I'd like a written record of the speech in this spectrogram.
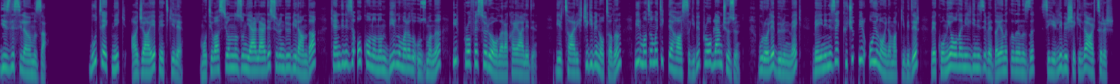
gizli silahımıza. Bu teknik acayip etkili. Motivasyonunuzun yerlerde süründüğü bir anda kendinizi o konunun bir numaralı uzmanı, bir profesörü olarak hayal edin. Bir tarihçi gibi not alın, bir matematik dehası gibi problem çözün. Bu role bürünmek, beyninize küçük bir oyun oynamak gibidir ve konuya olan ilginizi ve dayanıklılığınızı sihirli bir şekilde artırır.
